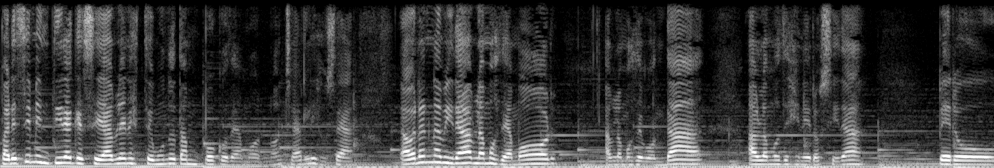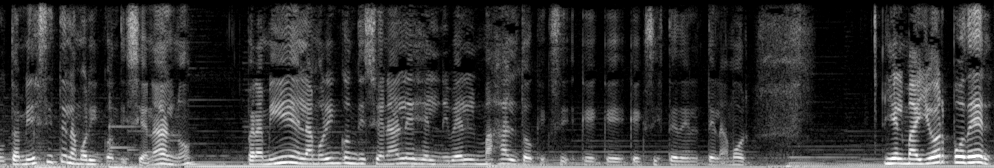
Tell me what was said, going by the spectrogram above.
Parece mentira que se hable en este mundo tan poco de amor, ¿no, Charlie? O sea, ahora en Navidad hablamos de amor, hablamos de bondad, hablamos de generosidad, pero también existe el amor incondicional, ¿no? Para mí el amor incondicional es el nivel más alto que, existe del, amor. Y el mayor poder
